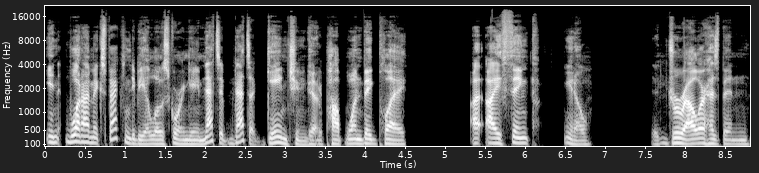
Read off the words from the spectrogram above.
in what I'm expecting to be a low scoring game, that's a that's a game changer. Yeah. You pop one big play. I, I think, you know, Drew Allar has been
